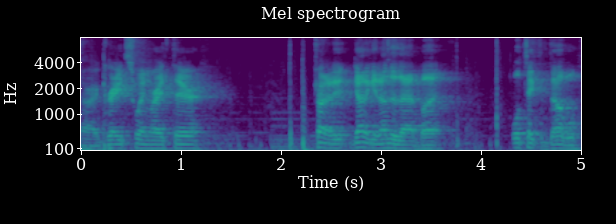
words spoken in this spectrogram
All right, great swing right there. Try to gotta get under that, but we'll take the double.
